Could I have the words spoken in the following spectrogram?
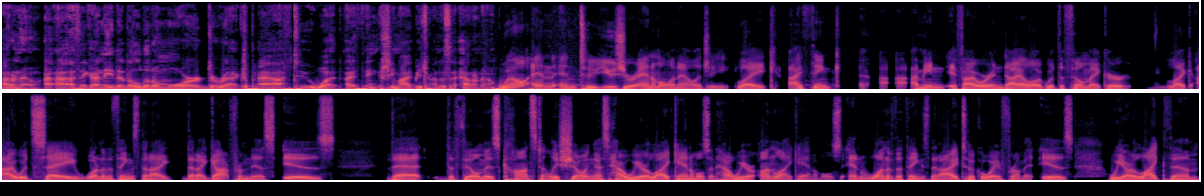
I don't know. I, I think I needed a little more direct path to what I think she might be trying to say. I don't know. Well, and and to use your animal analogy, like I think, I, I mean, if I were in dialogue with the filmmaker, like I would say, one of the things that I that I got from this is that the film is constantly showing us how we are like animals and how we are unlike animals. And one of the things that I took away from it is we are like them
